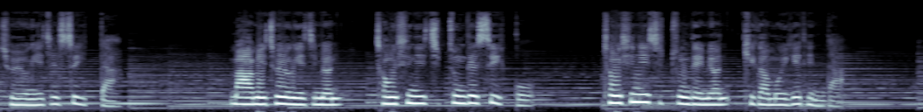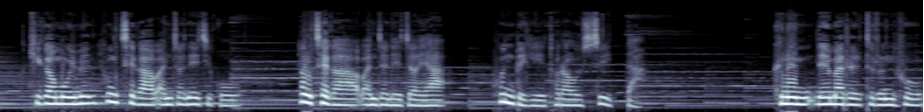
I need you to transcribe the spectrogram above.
조용해질 수 있다. 마음이 조용해지면 정신이 집중될 수 있고 정신이 집중되면 기가 모이게 된다. 기가 모이면 형체가 완전해지고 형체가 완전해져야 혼백이 돌아올 수 있다. 그는 내 말을 들은 후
